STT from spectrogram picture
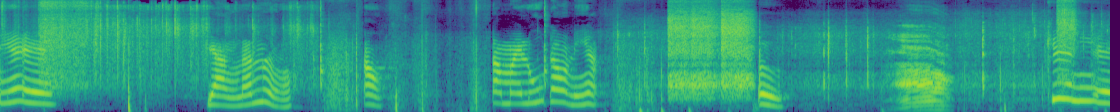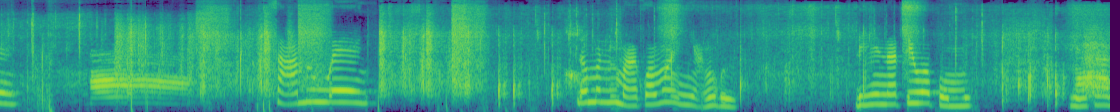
นี้เอง อย่างนั้นเหรอ เอาทำไมรู้เท่านี้อะ เออแค่นี้เอง สามรูเอง แล้วมันหมายความว่าอหย่างบึกดีนะที่ว่าผมเห็นทัน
